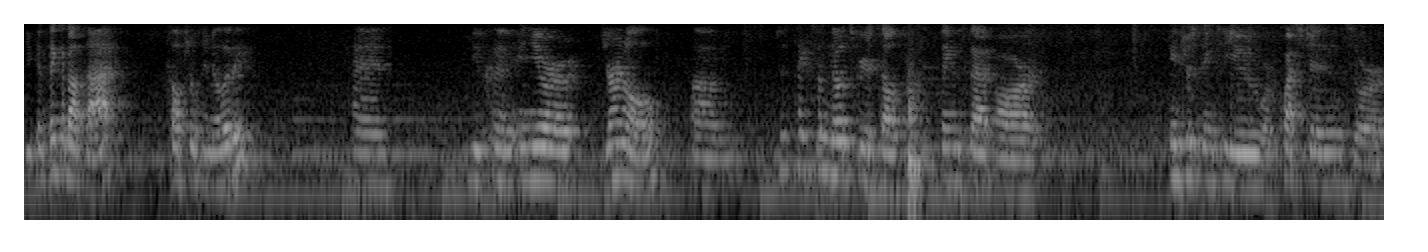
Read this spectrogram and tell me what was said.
you can think about that, cultural humility, and you can, in your journal, um, just take some notes for yourself, things that are interesting to you, or questions, or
